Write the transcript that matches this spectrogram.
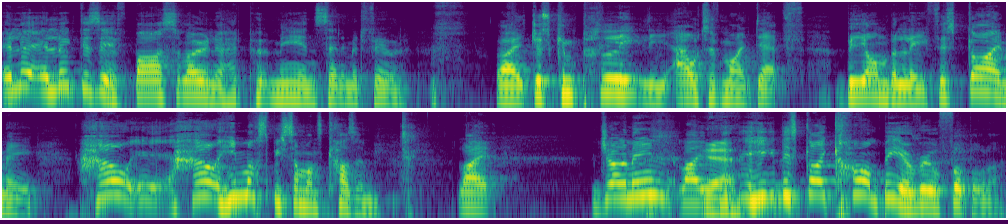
it, look, it looked as if Barcelona had put me in centre midfield, like just completely out of my depth, beyond belief. This guy, mate, how how he must be someone's cousin, like. Do you know what I mean? Like, Yeah. he, this guy can't be a real footballer.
